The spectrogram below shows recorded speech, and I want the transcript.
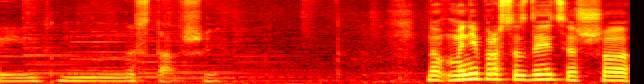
і не ставши. Ну, мені просто здається, що,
